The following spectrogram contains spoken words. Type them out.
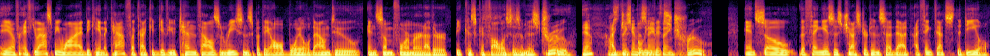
you know, if, if you ask me why I became a Catholic, I could give you 10,000 reasons, but they all boil down to, in some form or another, because Catholicism is true. Yeah, I, I just believe it's thing. true. And so the thing is, as Chesterton said that, I think that's the deal.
